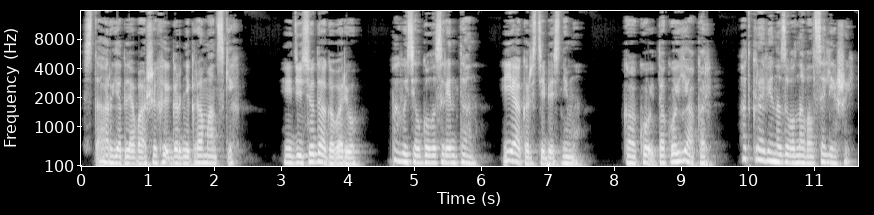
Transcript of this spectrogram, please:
«Стар я для ваших игр некроманских». «Иди сюда, говорю», – повысил голос Рентан. «Якорь с тебя сниму». «Какой такой якорь?» – откровенно заволновался Леший.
